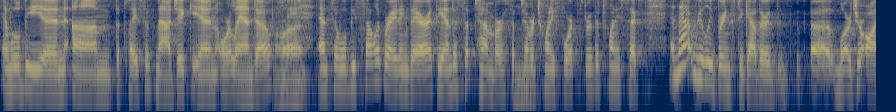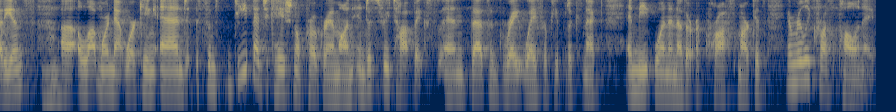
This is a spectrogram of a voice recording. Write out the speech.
and we'll be in um, the Place of Magic in Orlando. All right. And so we'll be celebrating there at the end of September, September mm. 24th through the 26th, and that really brings together a uh, larger audience, mm. uh, a lot more networking, and some deep educational program on industry topics, and that's a great way for people to connect and meet one another across markets and really cross pollinate.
